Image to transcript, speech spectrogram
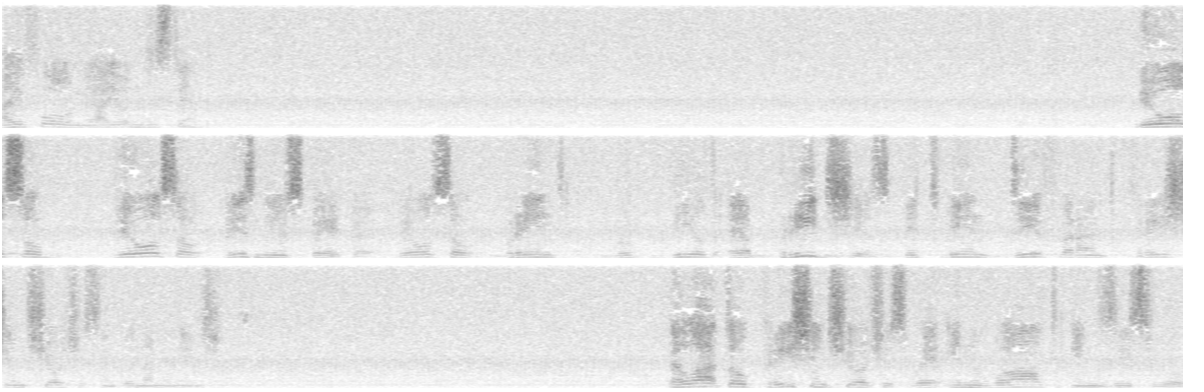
Are you following me? Are you understand? We also, we also, this newspaper, we also bring, build bridges between different Christian churches and denominations. A lot of Christian churches were involved in this war.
